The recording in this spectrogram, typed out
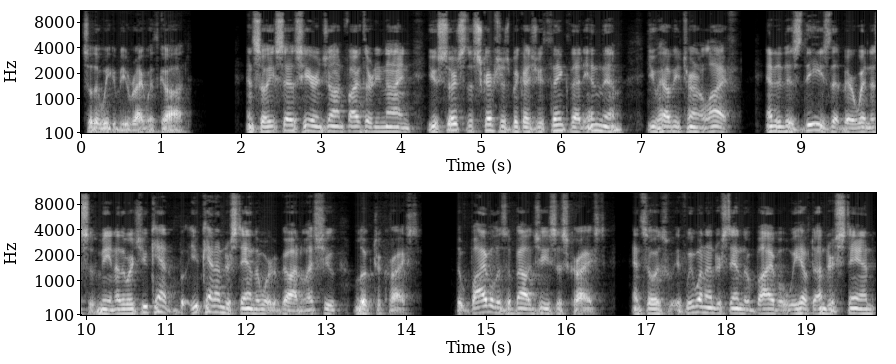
so that we could be right with God. And so he says here in John 5:39, you search the scriptures because you think that in them you have eternal life. And it is these that bear witness of me. In other words, you can't you can't understand the word of God unless you look to Christ. The Bible is about Jesus Christ. And so if we want to understand the Bible, we have to understand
